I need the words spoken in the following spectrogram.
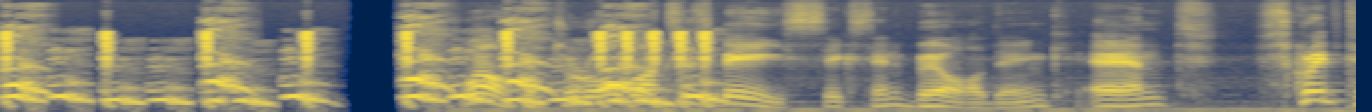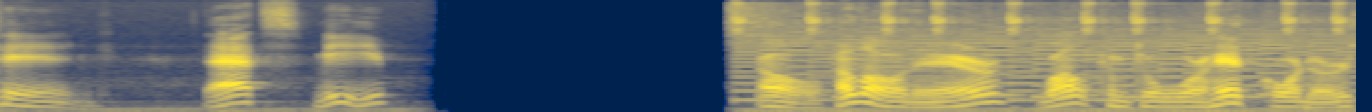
Welcome to Roblox's Basics in Building and Scripting. That's me. Oh, hello there. Welcome to our headquarters.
